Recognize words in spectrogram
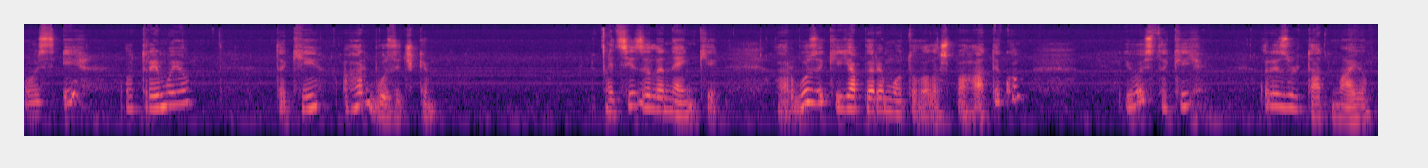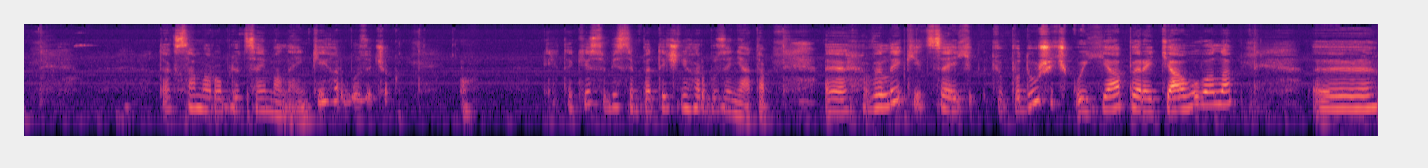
Ось і отримую такі гарбузички. Ці зелененькі гарбузики я перемотувала шпагатиком. І ось такий результат маю. Так само роблю цей маленький гарбузичок. Такі собі симпатичні гарбузенята. Е, великий цей цю подушечку я перетягувала. Е,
